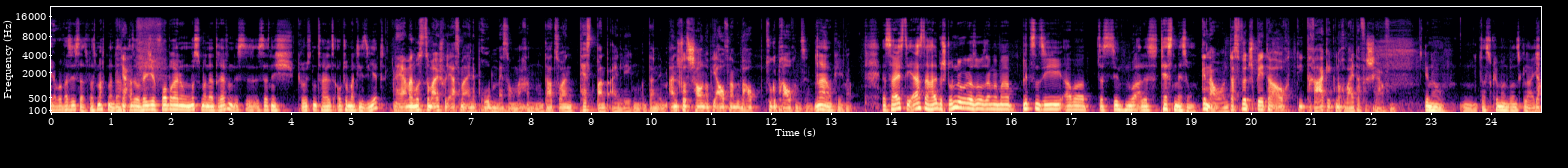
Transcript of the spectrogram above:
Ja, aber was ist das? Was macht man da? Ja. Also welche Vorbereitungen muss man da treffen? Ist, ist das nicht größtenteils automatisiert? Naja, man muss zum Beispiel erstmal eine Probenmessung machen und dazu ein Testband einlegen und dann im Anschluss schauen, ob die Aufnahmen überhaupt zu gebrauchen sind. Ah, okay. Ja. Das heißt, die erste halbe Stunde oder so, sagen wir mal, blitzen sie, aber das sind nur alles Testmessungen. Genau, und das wird später auch die Tragik noch weiter verschärfen. Genau. Das kümmern wir uns gleich. Ja.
